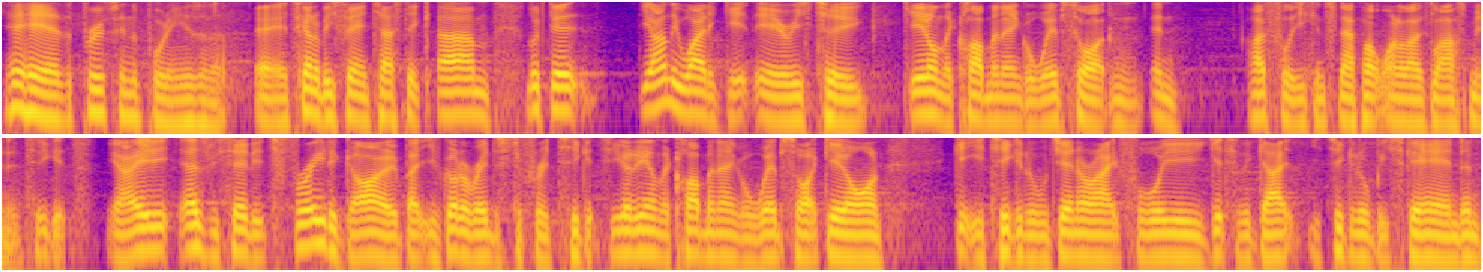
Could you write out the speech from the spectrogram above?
Yeah, yeah, the proof's in the pudding, isn't it? Yeah, it's going to be fantastic. Um, look, the, the only way to get there is to get on the Club Menangle website and, and hopefully you can snap up one of those last minute tickets. You know, it, as we said, it's free to go, but you've got to register for a ticket. So you've got to get on the Club Menangle website, get on, get your ticket, it will generate for you. You get to the gate, your ticket will be scanned, and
